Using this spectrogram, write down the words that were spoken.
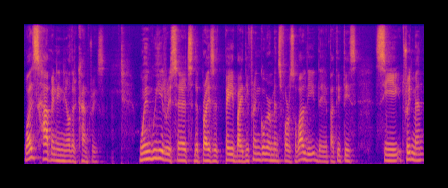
What's happening in other countries? When we research the prices paid by different governments for Sovaldi, the hepatitis C treatment,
